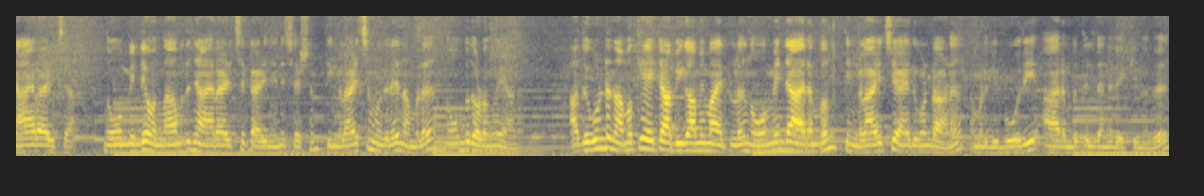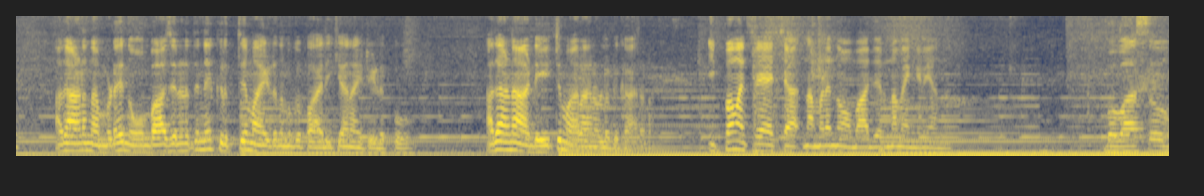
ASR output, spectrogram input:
ഞായറാഴ്ച നോമ്പിന്റെ ഒന്നാമത് ഞായറാഴ്ച കഴിഞ്ഞതിന് ശേഷം തിങ്കളാഴ്ച മുതലേ നമ്മൾ നോമ്പ് തുടങ്ങുകയാണ്. അതുകൊണ്ട് നമുക്ക് ഏറ്റവും അഭികാമ്യമായിട്ടുള്ളത് നോമ്പിന്റെ ആരംഭം തിങ്കളാഴ്ച ആയതുകൊണ്ടാണ് നമ്മൾ വിഭൂതി ആരംഭത്തിൽ തന്നെ വെക്കുന്നത്. അതാണ് നമ്മുടെ നോമ്പാചരണത്തിന് കൃത്യമായിട്ട് നമുക്ക് പാലിക്കാനായിട്ട് എളുപ്പവും അതാണ് ആ ഡേറ്റ് മാറാനുള്ള ഒരു കാരണം. ഇപ്പൊ മനസ്സിലാച്ച നമ്മുടെ നോമ്പാചരണം എങ്ങനെയാണ്? ഉപവാസവും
